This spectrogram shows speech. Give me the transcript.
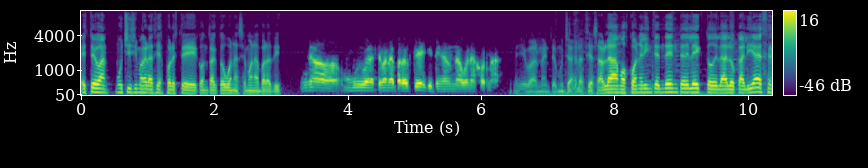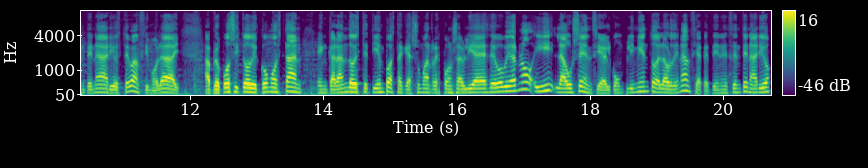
Esteban, muchísimas gracias por este contacto. Buena semana para ti. Una muy buena semana para ustedes, que tengan una buena jornada. Igualmente, muchas gracias. Hablamos con el intendente electo de la localidad de Centenario, Esteban Cimolay, a propósito de cómo están encarando este tiempo hasta que asuman responsabilidades de gobierno y la ausencia, el cumplimiento de la ordenancia que tiene el Centenario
